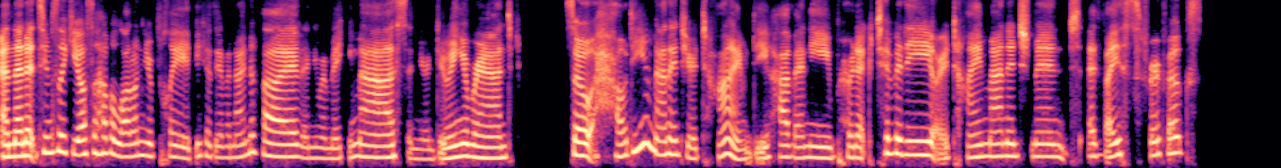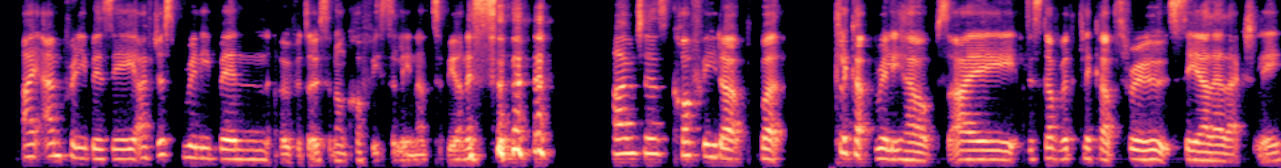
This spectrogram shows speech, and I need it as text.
And then it seems like you also have a lot on your plate because you have a nine to five and you are making masks and you're doing your brand. So, how do you manage your time? Do you have any productivity or time management advice for folks? I am pretty busy. I've just really been overdosing on coffee, Selena, to be honest. I'm just coffeeed up, but ClickUp really helps. I discovered ClickUp through CLL actually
